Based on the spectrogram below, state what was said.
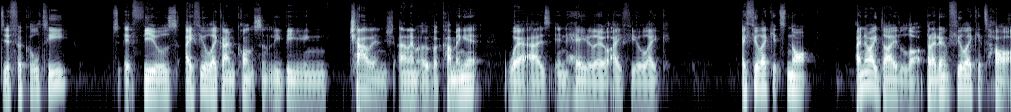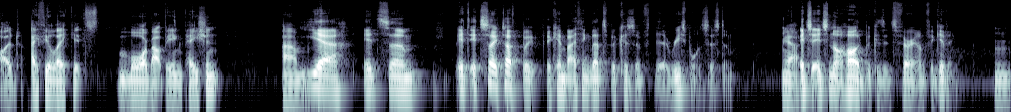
difficulty. It feels, I feel like I'm constantly being challenged and I'm overcoming it. Whereas in Halo, I feel like, I feel like it's not. I know I died a lot, but I don't feel like it's hard. I feel like it's more about being patient. Um, yeah, it's um, it, it's so tough, but again, but I think that's because of the respawn system. Yeah, it's it's not hard because it's very unforgiving. Mm.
